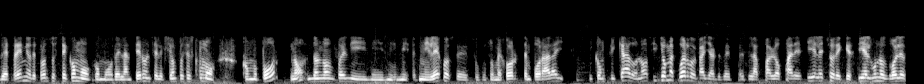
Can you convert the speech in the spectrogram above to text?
de premio de pronto esté como como delantero en selección pues es como como por no no no fue ni ni, ni, ni- lejos de su, su mejor temporada y, complicado no sí yo me acuerdo vaya de- la, lo padecí el hecho de que sí algunos goles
